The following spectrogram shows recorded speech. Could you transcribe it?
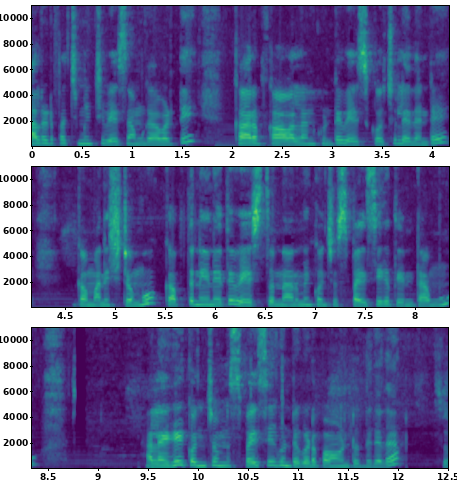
ఆల్రెడీ పచ్చిమిర్చి వేసాం కాబట్టి కారం కావాలనుకుంటే వేసుకోవచ్చు లేదంటే ఇంకా మన ఇష్టము. కాకపోతే నేనైతే వేస్తున్నాను మేము కొంచెం స్పైసీగా తింటాము. అలాగే కొంచెం స్పైసీగా ఉంటే కూడా బాగుంటుంది కదా. సో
